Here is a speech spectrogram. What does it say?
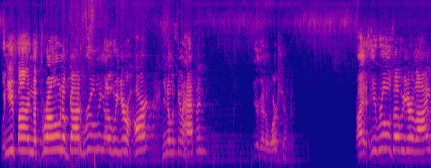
When you find the throne of God ruling over your heart, you know what's going to happen? You're going to worship. Right? If He rules over your life,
